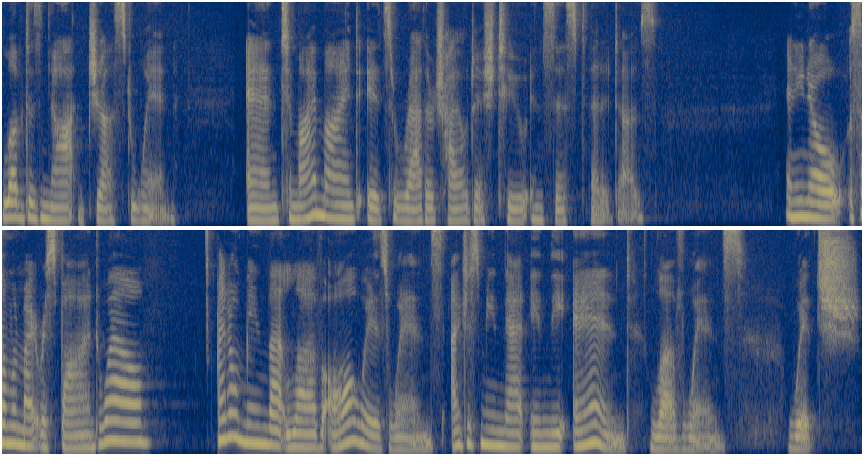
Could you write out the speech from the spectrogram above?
love does not just win. And to my mind, it's rather childish to insist that it does. And you know, someone might respond, well, I don't mean that love always wins. I just mean that in the end, love wins, which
